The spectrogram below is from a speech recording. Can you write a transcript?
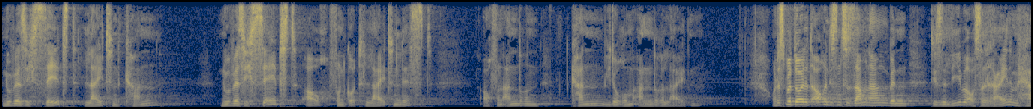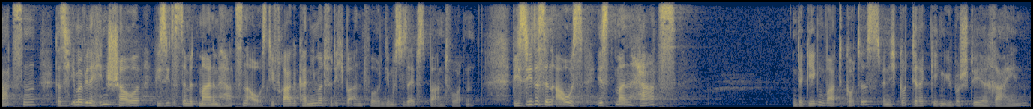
nur wer sich selbst leiten kann, nur wer sich selbst auch von Gott leiten lässt, auch von anderen, kann wiederum andere leiden. Und das bedeutet auch in diesem Zusammenhang, wenn diese Liebe aus reinem Herzen, dass ich immer wieder hinschaue, wie sieht es denn mit meinem Herzen aus? Die Frage kann niemand für dich beantworten, die musst du selbst beantworten. Wie sieht es denn aus? Ist mein Herz in der Gegenwart Gottes, wenn ich Gott direkt gegenüberstehe, rein?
